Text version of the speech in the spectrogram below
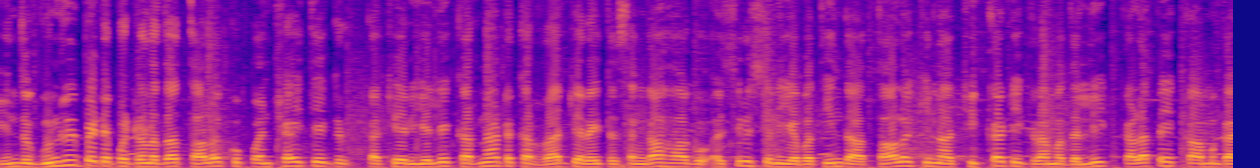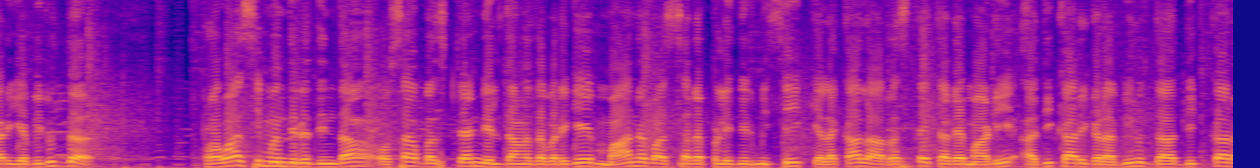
ಇಂದು ಗುಂಡ್ಲುಪೇಟೆ ಪಟ್ಟಣದ ತಾಲೂಕು ಪಂಚಾಯಿತಿ ಕಚೇರಿಯಲ್ಲಿ ಕರ್ನಾಟಕ ರಾಜ್ಯ ರೈತ ಸಂಘ ಹಾಗೂ ಹಸಿರು ಸೇನೆಯ ವತಿಯಿಂದ ತಾಲೂಕಿನ ಚಿಕ್ಕಟಿ ಗ್ರಾಮದಲ್ಲಿ ಕಳಪೆ ಕಾಮಗಾರಿಯ ವಿರುದ್ಧ ಪ್ರವಾಸಿ ಮಂದಿರದಿಂದ ಹೊಸ ಬಸ್ ಸ್ಟ್ಯಾಂಡ್ ನಿಲ್ದಾಣದವರೆಗೆ ಮಾನವ ಸರಪಳಿ ನಿರ್ಮಿಸಿ ಕೆಲಕಾಲ ರಸ್ತೆ ತಡೆ ಮಾಡಿ ಅಧಿಕಾರಿಗಳ ವಿರುದ್ಧ ಧಿಕ್ಕಾರ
